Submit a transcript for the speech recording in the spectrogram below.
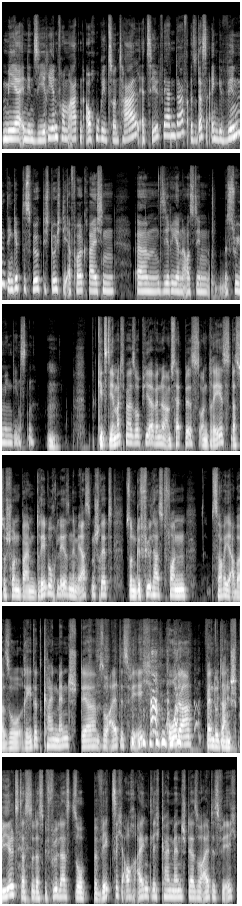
mehr in den Serienformaten auch horizontal erzählt werden darf. Also das ist ein Gewinn, den gibt es wirklich durch die erfolgreichen ähm, Serien aus den Streaming-Diensten. Mhm. Geht es dir manchmal so, Pia, wenn du am Set bist und drehst, dass du schon beim Drehbuchlesen im ersten Schritt so ein Gefühl hast von, sorry, aber so redet kein Mensch, der so alt ist wie ich? Oder wenn du dann spielst, dass du das Gefühl hast, so bewegt sich auch eigentlich kein Mensch, der so alt ist wie ich?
